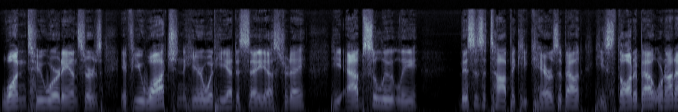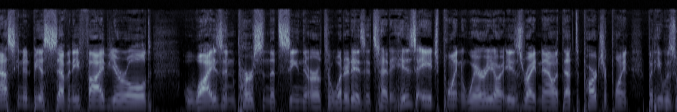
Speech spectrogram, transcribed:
One, two word answers. If you watch and hear what he had to say yesterday, he absolutely. This is a topic he cares about. He's thought about. We're not asking him to be a 75 year old wizened person that's seen the earth for what it is. It's at his age point and where he is right now at that departure point. But he was,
